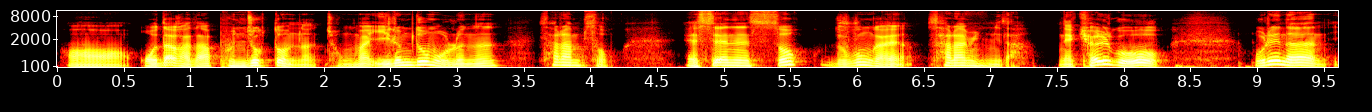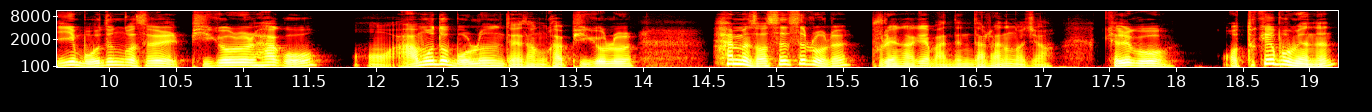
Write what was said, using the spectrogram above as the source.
어, 오다 가다 본 적도 없는, 정말 이름도 모르는 사람 속, SNS 속 누군가의 사람입니다. 네, 결국 우리는 이 모든 것을 비교를 하고 어, 아무도 모르는 대상과 비교를 하면서 스스로를 불행하게 만든다라는 거죠. 결국 어떻게 보면은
